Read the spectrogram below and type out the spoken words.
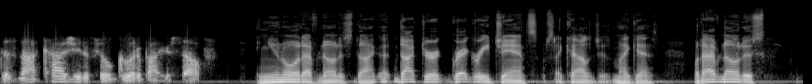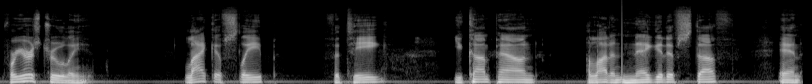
does not cause you to feel good about yourself. And you know what I've noticed, Doc? Uh, Dr. Gregory Jantz, psychologist, my guest. What I've noticed for yours truly, lack of sleep, fatigue, you compound a lot of negative stuff. And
